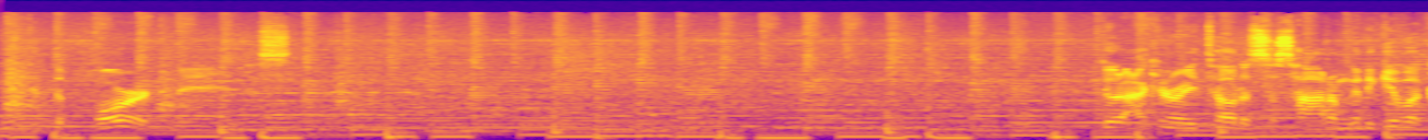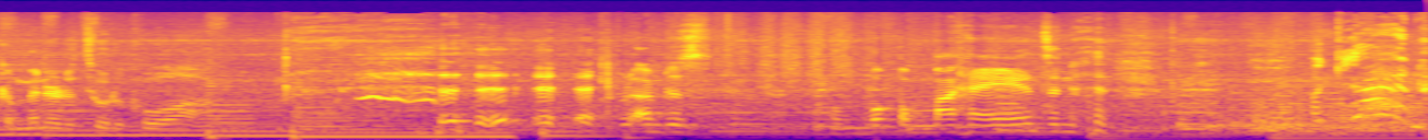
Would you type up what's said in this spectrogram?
Look at the pork, man. Dude, I can already tell this is hot. I'm gonna give like a minute or two to cool off. I'm just whooping my hands and again.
